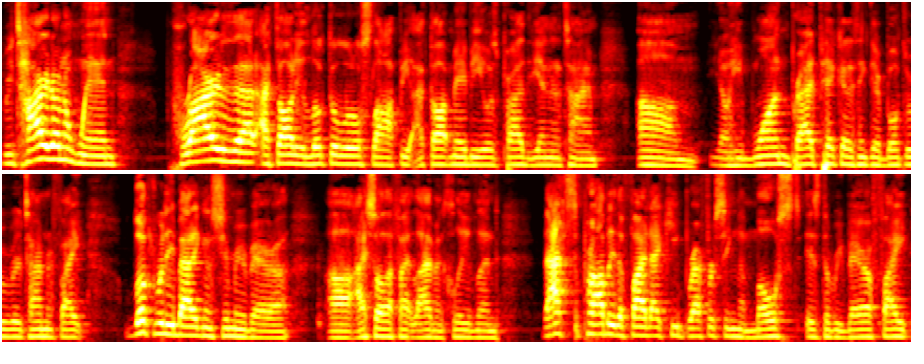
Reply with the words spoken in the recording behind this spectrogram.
retired on a win. Prior to that, I thought he looked a little sloppy. I thought maybe it was probably the end of the time. Um, you know, he won Brad Pickett. I think they're both a retirement fight. Looked really bad against Jimmy Rivera. Uh, I saw that fight live in Cleveland. That's probably the fight I keep referencing the most is the Rivera fight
